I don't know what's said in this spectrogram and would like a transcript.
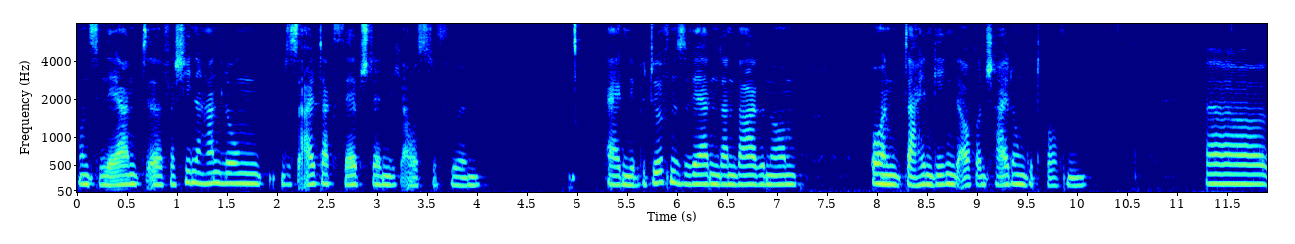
Und lernt, äh, verschiedene Handlungen des Alltags selbstständig auszuführen. Eigene Bedürfnisse werden dann wahrgenommen und dahingegen auch Entscheidungen getroffen. Äh,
